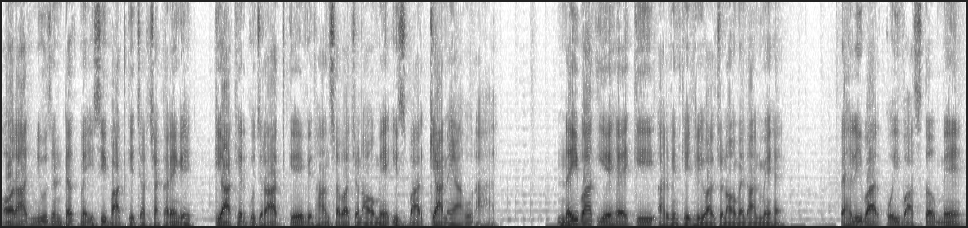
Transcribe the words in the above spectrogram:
और आज न्यूज़ इन डेप्थ में इसी बात की चर्चा करेंगे कि आखिर गुजरात के विधानसभा चुनाव में इस बार क्या नया हो रहा है। नई बात यह है कि अरविंद केजरीवाल चुनाव मैदान में है। पहली बार कोई वास्तव में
